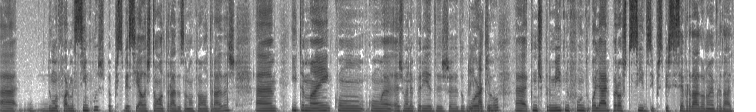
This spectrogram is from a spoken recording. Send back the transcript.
ah, de uma forma simples, para perceber se elas estão alteradas ou não estão alteradas, ah, e também com, com a, a Joana Paredes ah, do, Porto, que nos permite, no fundo, olhar para os tecidos e perceber se isso é verdade ou não é verdade.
